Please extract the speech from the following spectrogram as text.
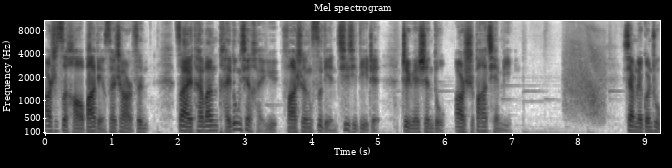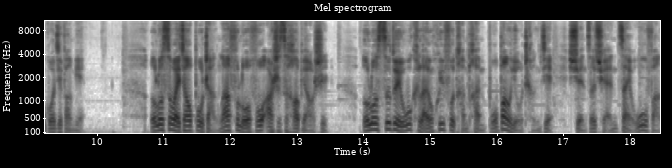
二十四号八点三十二分，在台湾台东县海域发生四点七级地震，震源深度二十八千米。下面来关注国际方面，俄罗斯外交部长拉夫罗夫二十四号表示，俄罗斯对乌克兰恢复谈判不抱有成见，选择权在乌方。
